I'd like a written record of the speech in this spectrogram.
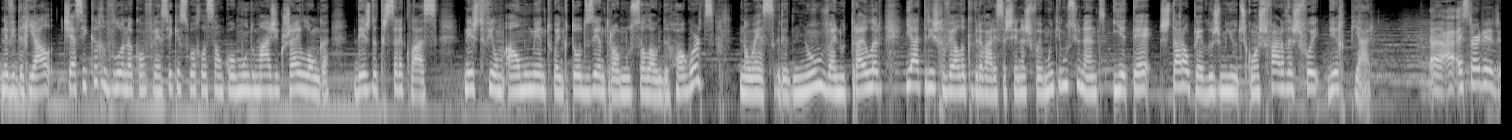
Na vida real, Jessica revelou na conferência que a sua relação com o mundo mágico já é longa, desde a terceira classe. Neste filme há um momento em que todos entram no salão de Hogwarts, não é segredo nenhum, vem no trailer e a atriz revela que gravar essas cenas foi muito emocionante e até estar ao pé dos miúdos com as fardas foi de arrepiar. Uh, I started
